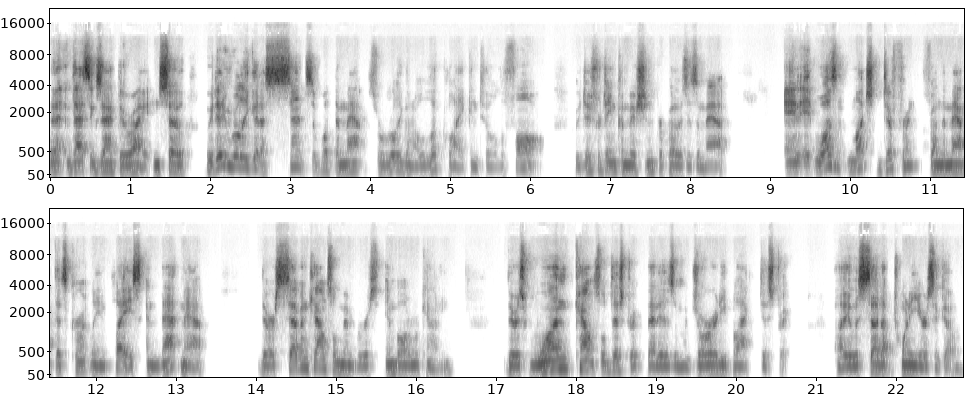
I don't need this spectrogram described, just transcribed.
That, that's exactly right. And so we didn't really get a sense of what the maps were really going to look like until the fall. Redistricting Commission proposes a map, and it wasn't much different from the map that's currently in place. And that map, there are seven council members in Baltimore County. There's one council district that is a majority Black district. Uh, it was set up 20 years ago.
